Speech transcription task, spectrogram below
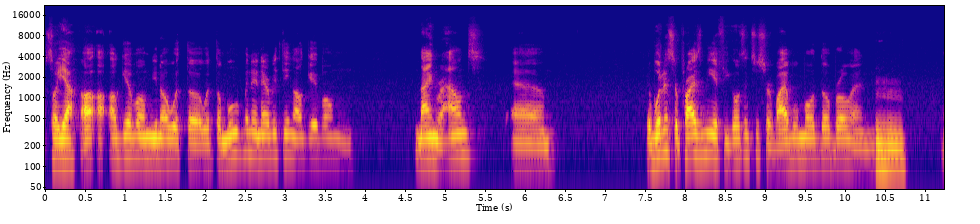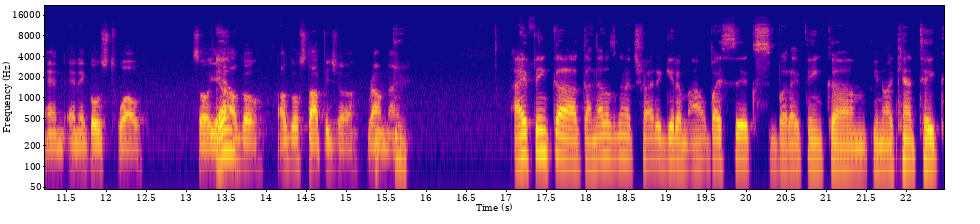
so yeah, I'll, I'll, give him, you know, with the with the movement and everything, I'll give him nine rounds. Um, it wouldn't surprise me if he goes into survival mode though, bro, and mm-hmm. and and it goes twelve. So yeah, yeah. I'll go I'll go stoppage uh, round nine. I think uh, Canelo's gonna try to get him out by six, but I think um, you know I can't take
